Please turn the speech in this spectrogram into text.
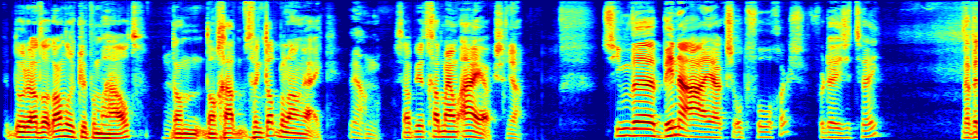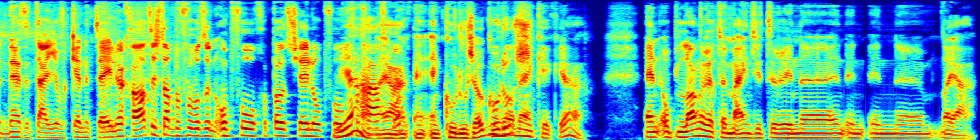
doordat een andere club hem haalt. Ja. Dan, dan gaat, vind ik dat belangrijk. Ja. Snap je? Het gaat mij om Ajax. Zien we binnen Ajax opvolgers voor deze twee? We hebben het net een tijdje over Kenneth Taylor gehad. Is dat bijvoorbeeld een opvolger, potentiële opvolger Ja, nou ja en, en Kudus ook wel, Kudus. denk ik, ja. En op langere termijn zit er in, eh, in, in, in eh, nou ja,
